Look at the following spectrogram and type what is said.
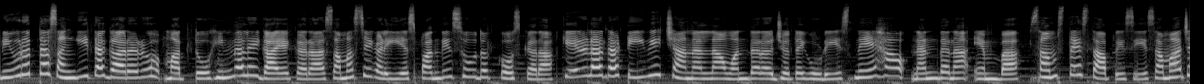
ನಿವೃತ್ತ ಸಂಗೀತಗಾರರು ಮತ್ತು ಹಿನ್ನೆಲೆ ಗಾಯಕರ ಸಮಸ್ಯೆಗಳಿಗೆ ಸ್ಪಂದಿಸುವುದಕ್ಕೋಸ್ಕರ ಕೇರಳದ ಟಿವಿ ಚಾನೆಲ್ನ ಒಂದರ ಜೊತೆಗೂಡಿ ಸ್ನೇಹ ನಂದನ ಎಂಬ ಸಂಸ್ಥೆ ಸ್ಥಾಪಿಸಿ ಸಮಾಜ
